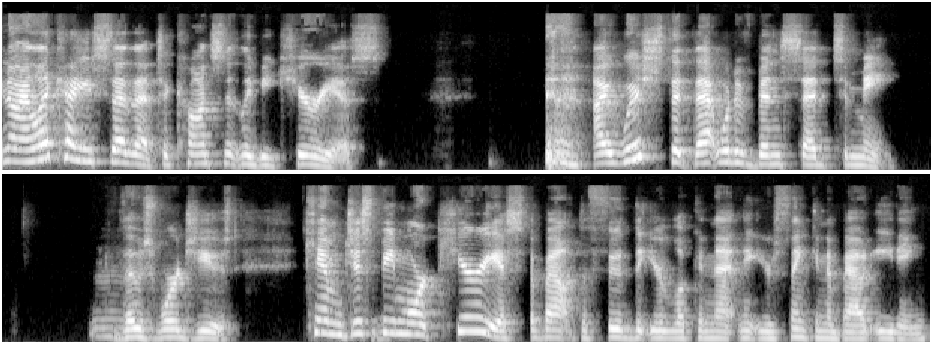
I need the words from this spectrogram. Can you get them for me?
You know, I like how you said that to constantly be curious. I wish that that would have been said to me, mm. those words used. Kim, just be more curious about the food that you're looking at and that you're thinking about eating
